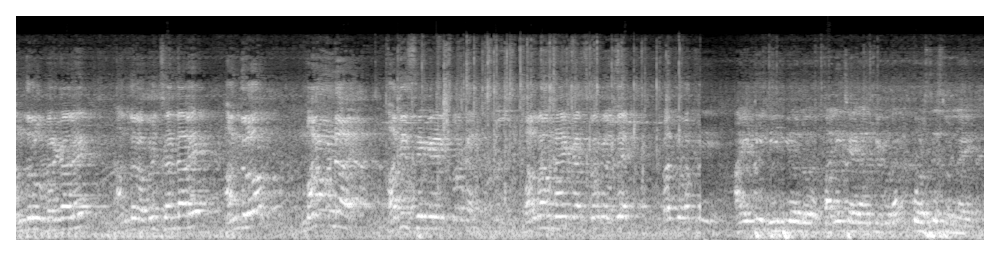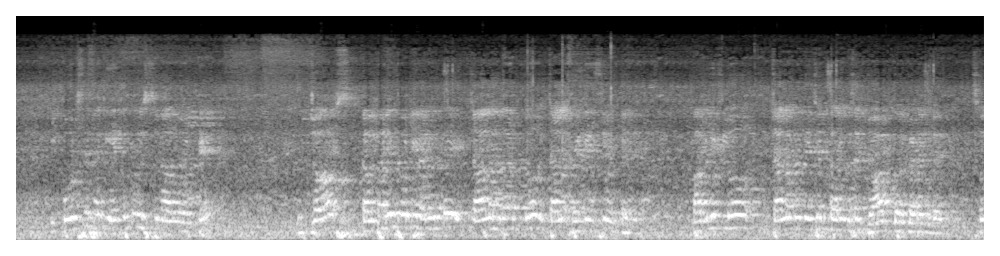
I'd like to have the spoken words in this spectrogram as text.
అందరూ పెరగాలి అందరూ అభివృద్ధి చెందాలి అందులో మనం ఉండాలి. అది సింగరేణి స్లోగన్ బలరాం నాయక్ గారి స్లోగన్ అదే ప్రతి ఒక్క ఐటీ బీపీఓలో పని చేయడానికి కూడా కోర్సెస్ ఉన్నాయి. ఈ కోర్సెస్ అన్ని ఎందుకు ఇస్తున్నారు అంటే జాబ్స్ కంపెనీ తోటి అడిగితే చాలా దాంట్లో చాలా వేకెన్సీ ఉంటుంది. పబ్లిక్లో చాలా మంది చెప్తారు సార్ జాబ్ దొరకడం లేదు. సో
